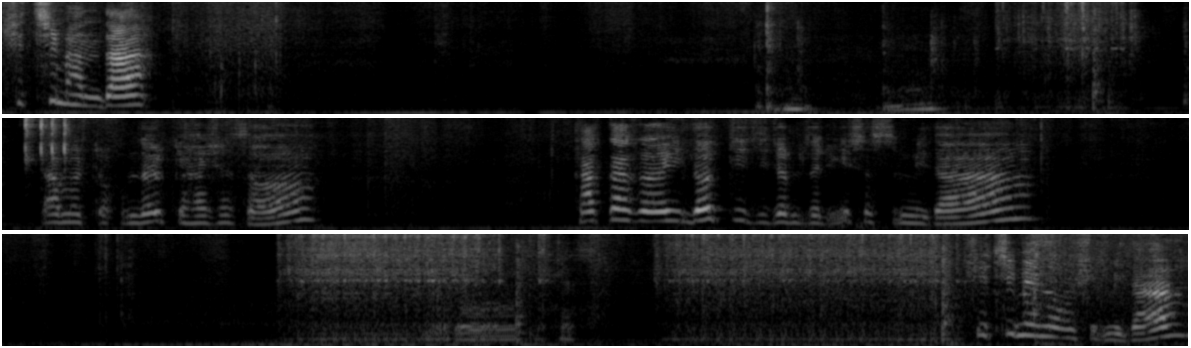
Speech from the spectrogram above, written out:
시침한다. 땀을 조금 넓게 하셔서 각각의 너티 지점들이 있었습니다. 이렇게 해서 시침해 놓으십니다.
